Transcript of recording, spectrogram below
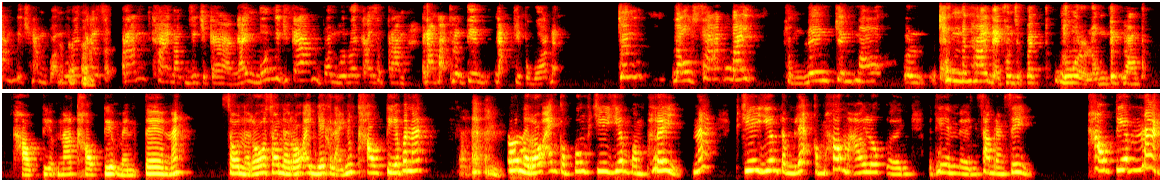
តាំងពីឆ្នាំ1995ខែ10វិច្ឆិកាថ្ងៃ9វិច្ឆិកា1995គណៈបកភ្លើងទៀនដាក់ជាប្រវត្តិណាចឹងដោយសារបែកចំលេងចេញមកធំនឹងហើយដែលហ៊ុនស៊ិបិចដួលរលំតិចឡងថោកទៀបណាថោកទៀបមែនទេណា សូនរោសូនរោអញនិយាយកន្លែងនោះថោកទៀបណាសូនរោអញកំពុងព្យាយាមបំភ្លៃណាព្យាយាមទម្លាក់កំហុសមកឲ្យលោកប្រធានសំរងស៊ីថោកទៀបណាស់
